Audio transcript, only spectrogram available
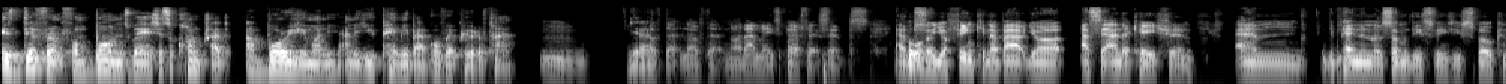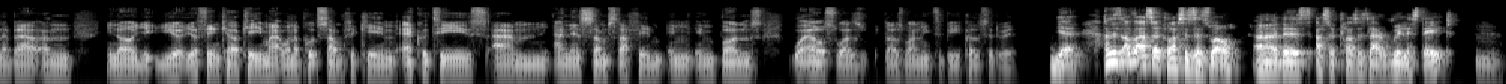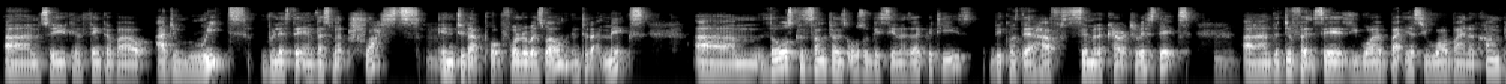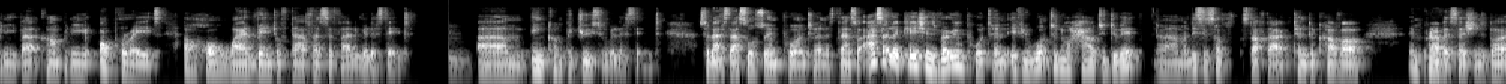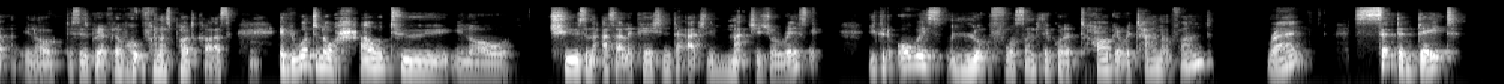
is different from bonds where it's just a contract. I borrow you money and you pay me back over a period of time. Mm. Yeah. Love that. Love that. No, that makes perfect sense. Um, cool. So you're thinking about your asset allocation, um, depending on some of these things you've spoken about, and you know, you, you you're thinking, okay, you might want to put something in equities, um, and there's some stuff in in in bonds. What else was does one need to be considering? Yeah, and there's other asset classes as well. Uh, there's asset classes like real estate. Mm. Um, so you can think about adding REITs, real estate investment trusts, mm. into that portfolio as well, into that mix. Um, those can sometimes also be seen as equities because they have similar characteristics. Mm. Um, the difference is you are buy, yes, you are buying a company, but that company operates a whole wide range of diversified real estate, mm. um, income producing real estate. So that's that's also important to understand. So asset allocation is very important if you want to know how to do it. Um, and this is some stuff that I tend to cover in private sessions, but you know, this is great for the Woke Finance podcast. Mm. If you want to know how to, you know, choose an asset allocation that actually matches your risk, you could always look for something called a target retirement fund, right? Set the date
